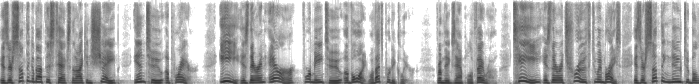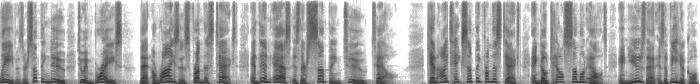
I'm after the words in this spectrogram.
Is there something about this text that I can shape into a prayer? E, is there an error for me to avoid? Well, that's pretty clear from the example of Pharaoh. T, is there a truth to embrace? Is there something new to believe? Is there something new to embrace that arises from this text? And then S, is there something to tell? Can I take something from this text and go tell someone else and use that as a vehicle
